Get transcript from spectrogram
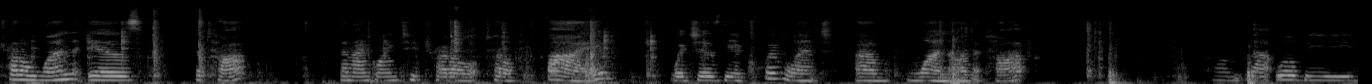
treadle one is the top. Then I'm going to treadle, treadle five, which is the equivalent of one on the top. Um, that will be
